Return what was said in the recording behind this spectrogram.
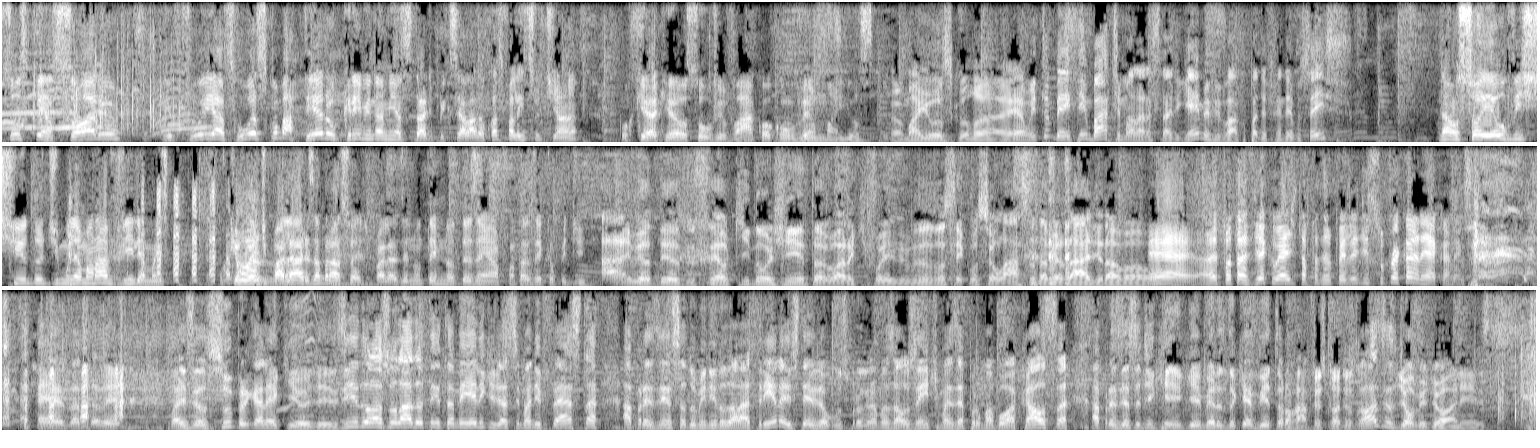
suspensório e fui às ruas combater o crime na minha cidade pixelada. Eu quase falei sutiã, porque aqui eu sou o Vivaco com V maiúsculo. É maiúscula. É, muito bem. Tem Batman lá na cidade gamer, Vivaco, pra defender vocês? Não, sou eu vestido de Mulher Maravilha, mas é porque o Ed Palhares, abraço Ed Palhares, ele não terminou de desenhar a fantasia que eu pedi. Ai, meu Deus do céu, que nojento agora que foi você com o seu laço da verdade na mão. É, a fantasia que o Ed tá fazendo pra ele é de super caneca, né? é, exatamente. Mas eu super canequildes. E do nosso lado tem também ele que já se manifesta, a presença do menino da latrina. Esteve em alguns programas ausente, mas é por uma boa calça. A presença de quem menos do que Vitor Rafa Studios Roses, John Jones.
